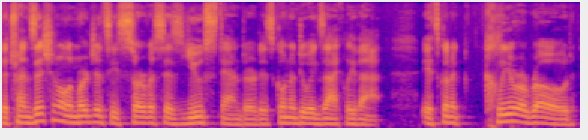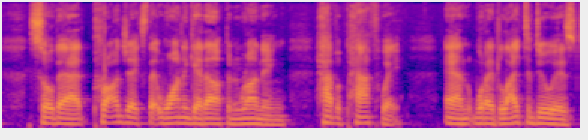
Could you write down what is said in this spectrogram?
the Transitional Emergency Services Use Standard is going to do exactly that. It's going to clear a road so that projects that want to get up and running have a pathway. And what I'd like to do is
